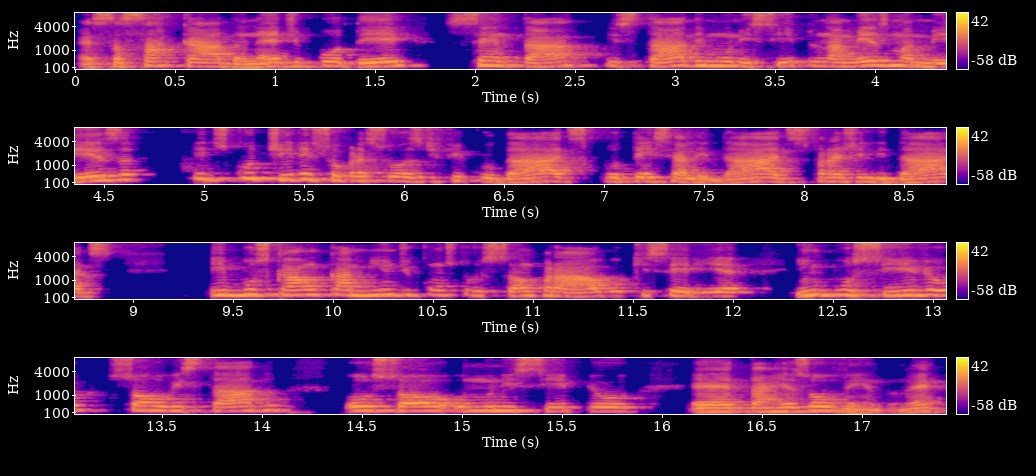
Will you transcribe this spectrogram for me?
essa sacada né, de poder sentar Estado e município na mesma mesa e discutirem sobre as suas dificuldades, potencialidades, fragilidades e buscar um caminho de construção para algo que seria impossível só o Estado ou só o município está é, tá resolvendo, né?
